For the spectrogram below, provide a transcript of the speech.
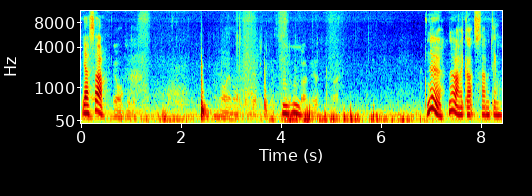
yes sir Ja, no no i got something.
